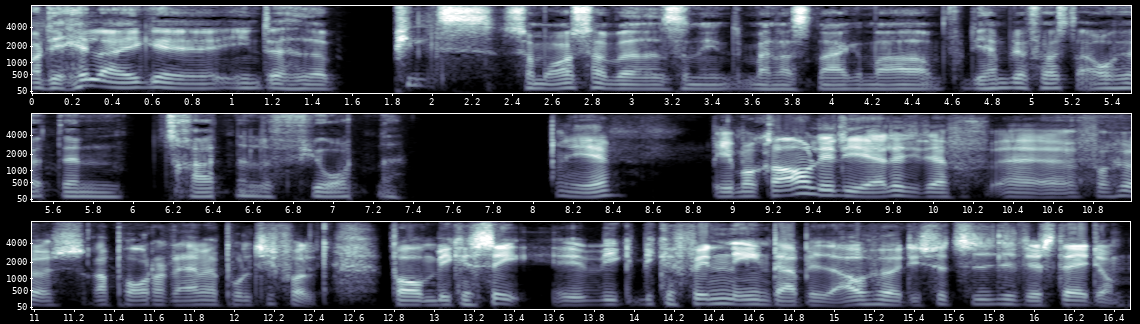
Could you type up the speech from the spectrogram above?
Og det er heller ikke øh, en, der hedder Pils, som også har været sådan en, man har snakket meget om, fordi han bliver først afhørt den 13. eller 14. ja. Vi må grave lidt i alle de der øh, forhørsrapporter, der er med politifolk, for om vi kan se, øh, vi, vi kan finde en, der er blevet afhørt i så tidligt et stadium.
